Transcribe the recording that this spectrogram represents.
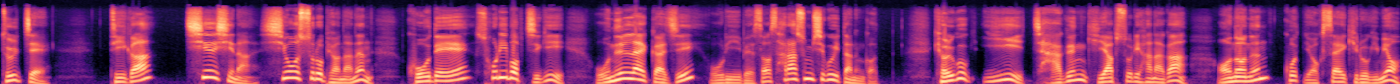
둘째, D가 치읓이나 시옷으로 변하는 고대의 소리 법칙이 오늘날까지 우리 입에서 살아 숨쉬고 있다는 것. 결국 이 작은 기합 소리 하나가 언어는 곧 역사의 기록이며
